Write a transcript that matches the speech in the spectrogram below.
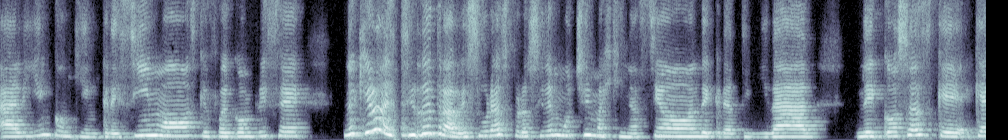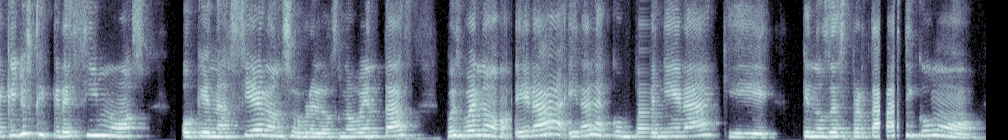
a alguien con quien crecimos, que fue cómplice, no quiero decir de travesuras, pero sí de mucha imaginación, de creatividad, de cosas que, que aquellos que crecimos o que nacieron sobre los noventas, pues bueno, era, era la compañera que, que nos despertaba así como,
